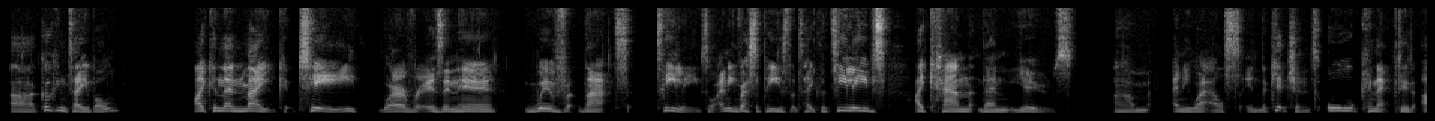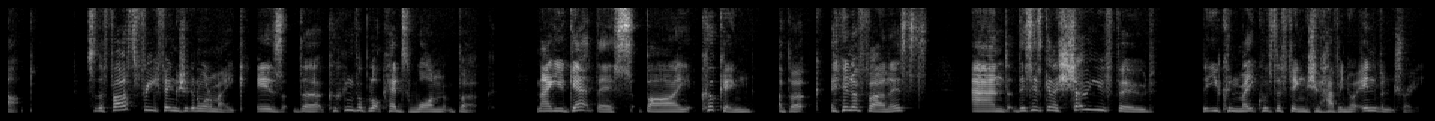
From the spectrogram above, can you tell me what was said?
uh, cooking table, I can then make tea, wherever it is in here, with that tea leaves or any recipes that take the tea leaves, I can then use um, anywhere else in the kitchen. It's all connected up. So the first three things you're going to want to make is the Cooking for Blockheads 1 book. Now you get this by cooking a book in a furnace, and this is going to show you food that you can make with the things you have in your inventory.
